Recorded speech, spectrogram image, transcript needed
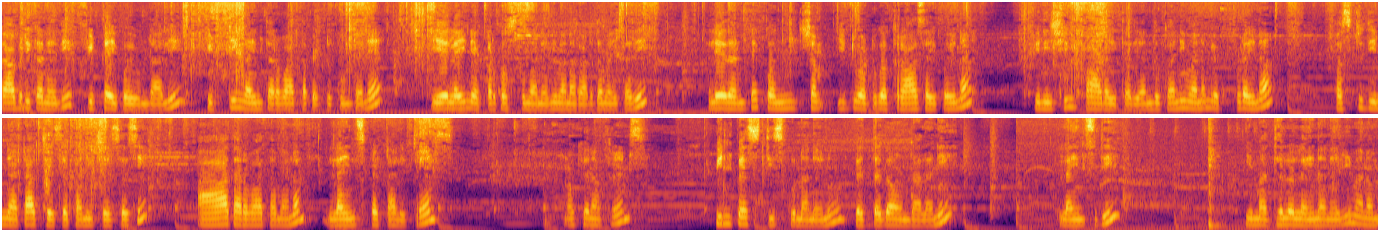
ఫ్యాబ్రిక్ అనేది ఫిట్ అయిపోయి ఉండాలి. ఫిట్టింగ్ అయిన తర్వాత పెట్టుకుంటేనే ఏ లైన్ ఎక్కడికి వస్తుంది అనేది మనకు అర్థమవుతుంది. లేదంటే కొంచెం ఇటు అటుగా క్రాస్ అయిపోయినా ఫినిషింగ్ పాడవుతుంది అందుకని మనం ఎప్పుడైనా ఫస్ట్ దీన్ని అటాచ్ చేసే పని చేసేసి ఆ తర్వాత మనం లైన్స్ పెట్టాలి ఫ్రెండ్స్. ఓకేనా ఫ్రెండ్స్? పిన్ పేస్ట్ తీసుకున్నా నేను పెద్దగా ఉండాలని లైన్స్ది. ఈ మధ్యలో లైన్ అనేది మనం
